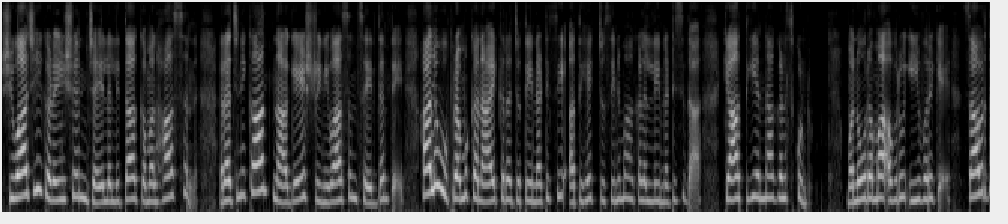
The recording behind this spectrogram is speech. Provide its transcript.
ಶಿವಾಜಿ ಗಣೇಶನ್, ಜಯಲಲಿತಾ, ಕಮಲ್ ಹಾಸನ್, ರಜನಿಕಾಂತ್, ನಾಗೇಶ್, ಶ್ರೀನಿವಾಸನ್ ಸೇರಿದಂತೆ ಹಲವು ಪ್ರಮುಖ ನಾಯಕರ ಜೊತೆ ನಟಿಸಿ ಅತಿ ಹೆಚ್ಚು ಸಿನಿಮಾಗಳಲ್ಲಿ ನಟಿಸಿದ ಖ್ಯಾತಿಯನ್ನ ಗಳಿಸಿಕೊಂಡ್ರು. ಮನೋರಮಾ ಅವರು ಈವರೆಗೆ ಸಾವಿರದ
